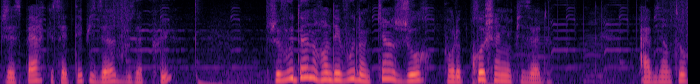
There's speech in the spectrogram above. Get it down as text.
J'espère que cet épisode vous a plu. Je vous donne rendez-vous dans 15 jours pour le prochain épisode. À bientôt.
